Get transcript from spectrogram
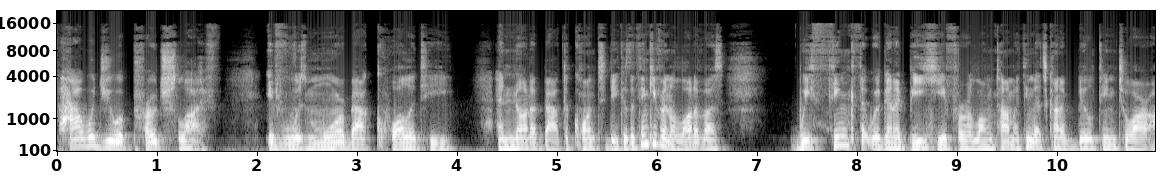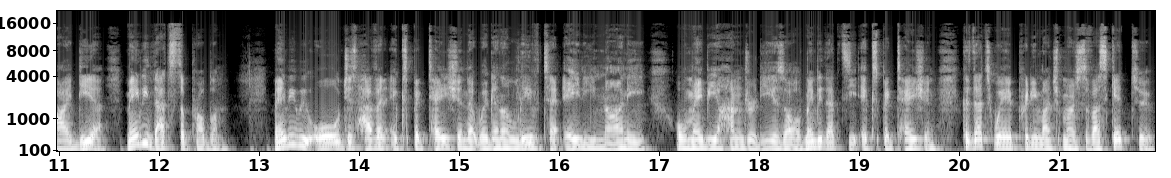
How would you approach life if it was more about quality and not about the quantity? Because I think even a lot of us, we think that we're going to be here for a long time. I think that's kind of built into our idea. Maybe that's the problem. Maybe we all just have an expectation that we're going to live to 80, 90, or maybe 100 years old. Maybe that's the expectation because that's where pretty much most of us get to.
